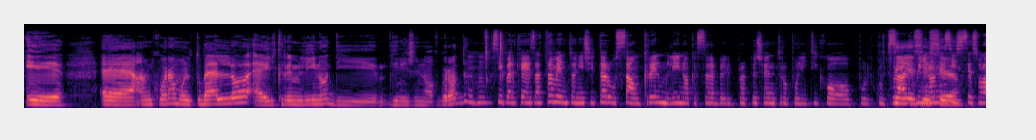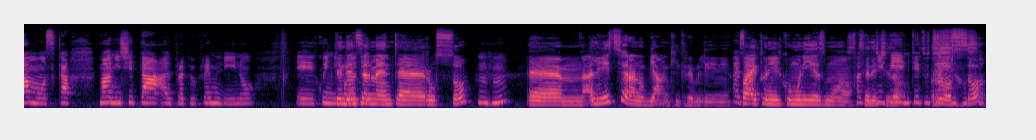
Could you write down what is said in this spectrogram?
E è ancora molto bello è il Cremlino di, di Nizhny Novgorod. Mhm, Sì, perché esattamente ogni città russa ha un Cremlino che sarebbe il proprio centro politico culturale, Sì, quindi sì, non sì. esiste solo a Mosca, ma ogni città ha il proprio Cremlino e quindi quello di- Tendenzialmente è rosso. Mhm. Ehm, all'inizio erano bianchi i cremlini, poi Esatto. con il comunismo Sono si è stati deciso dipinti tutti rosso. rosso.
